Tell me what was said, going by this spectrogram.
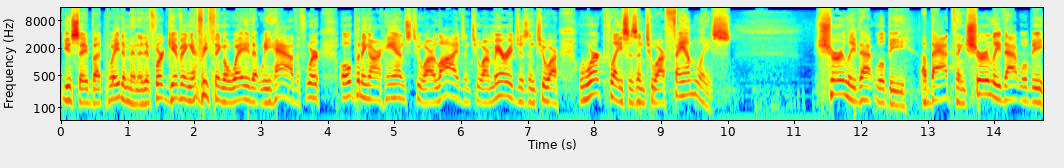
you say, but wait a minute, if we're giving everything away that we have, if we're opening our hands to our lives and to our marriages and to our workplaces and to our families, surely that will be a bad thing. Surely that will be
